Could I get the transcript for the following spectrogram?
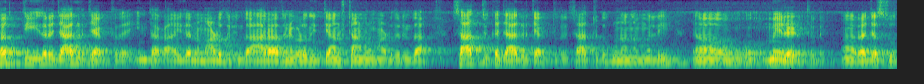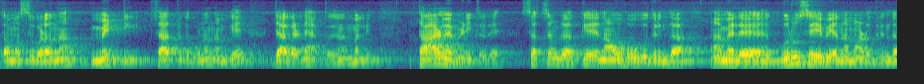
ಭಕ್ತಿ ಇದರ ಜಾಗೃತಿ ಆಗ್ತದೆ ಇಂಥ ಇದನ್ನು ಮಾಡೋದರಿಂದ, ಆರಾಧನೆಗಳು ನಿತ್ಯ ಅನುಷ್ಠಾನಗಳು ಮಾಡೋದರಿಂದ ಸಾತ್ವಿಕ ಜಾಗೃತಿ ಆಗ್ತದೆ, ಸಾತ್ವಿಕ ಗುಣ ನಮ್ಮಲ್ಲಿ ಮೇಲೆ ಮೇಲೇಳ್ತದೆ ರಜಸ್ಸು, ತಮಸ್ಸುಗಳನ್ನು ಮೆಟ್ಟಿ ಸಾತ್ವಿಕ ಗುಣ ನಮಗೆ ಜಾಗರಣೆ ಆಗ್ತದೆ ನಮ್ಮಲ್ಲಿ. ತಾಳ್ಮೆ ಬೆಳೀತದೆ. ಸತ್ಸಂಗಕ್ಕೆ ನಾವು ಹೋಗೋದ್ರಿಂದ, ಆಮೇಲೆ ಗುರು ಸೇವೆಯನ್ನು ಮಾಡೋದ್ರಿಂದ,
